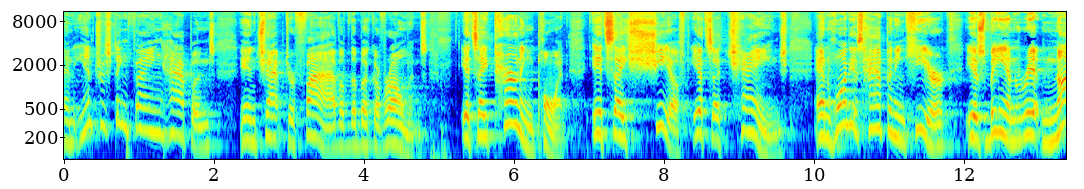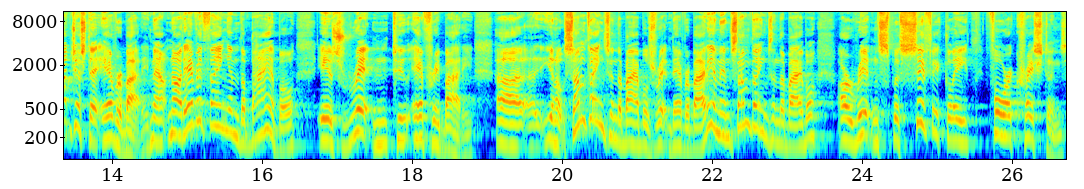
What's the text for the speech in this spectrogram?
an interesting thing happens in chapter 5 of the book of Romans. It's a turning point. It's a shift. It's a change. And what is happening here is being written not just to everybody. Now, not everything in the Bible is written to everybody. Uh, you know, some things in the Bible is written to everybody, and then some things in the Bible are written specifically for Christians.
